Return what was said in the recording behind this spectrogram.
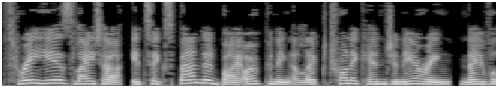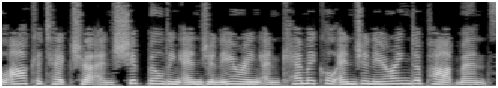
Three years later, ITS expanded by opening electronic engineering, naval architecture and shipbuilding engineering and chemical engineering departments.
